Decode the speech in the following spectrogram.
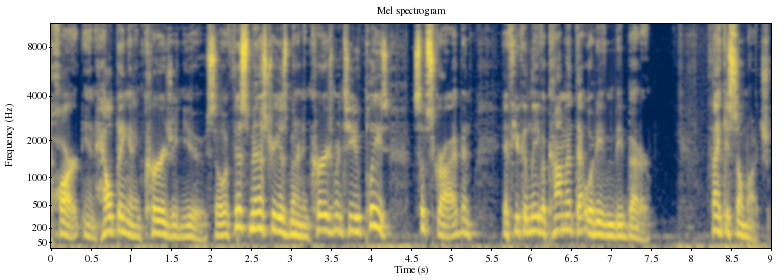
part in helping and encouraging you. So if this ministry has been an encouragement to you, please subscribe. And if you can leave a comment, that would even be better. Thank you so much.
